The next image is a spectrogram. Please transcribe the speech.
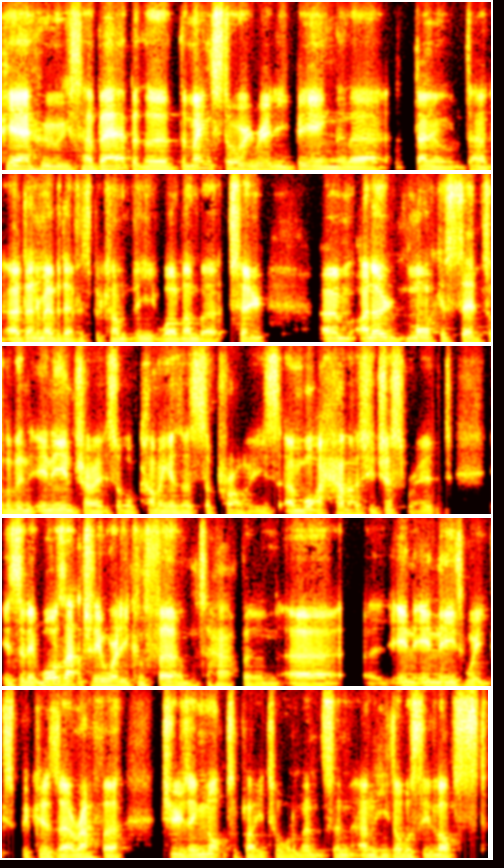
Pierre Hugues Herbert. But the, the main story really being that uh, Daniel uh, Daniel Medvedev has become the world number two. Um, I know Marcus said sort of in, in the intro, it's sort of coming as a surprise. And what I have actually just read is that it was actually already confirmed to happen uh, in in these weeks because uh, Rafa choosing not to play tournaments, and and he's obviously lost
